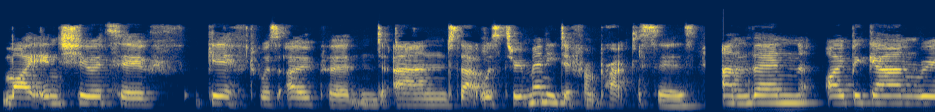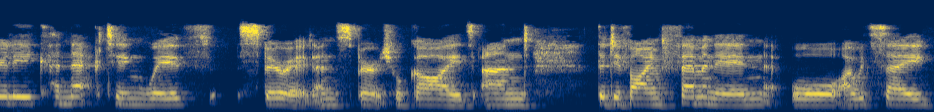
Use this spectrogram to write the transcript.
my intuitive gift was opened, and that was through many different practices. And then I began really connecting with spirit and spiritual guides and the divine feminine, or I would say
